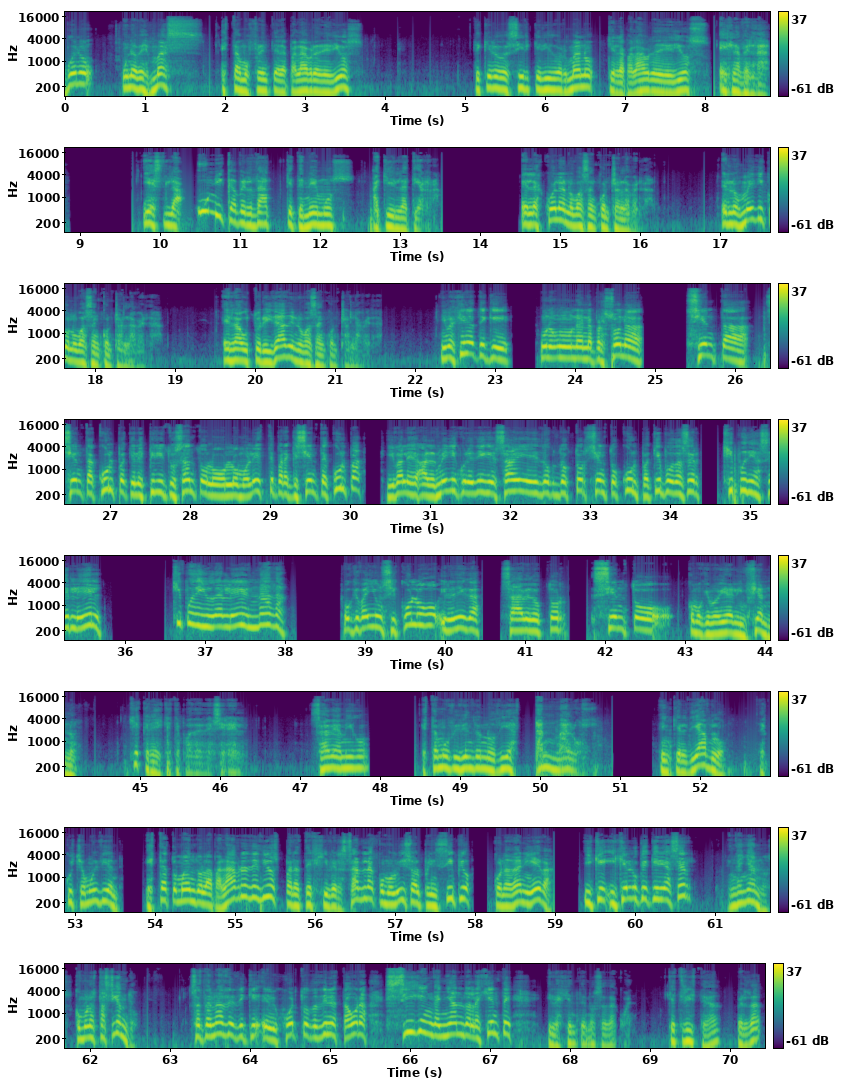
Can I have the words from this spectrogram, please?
Bueno, una vez más estamos frente a la palabra de Dios. Te quiero decir, querido hermano, que la palabra de Dios es la verdad. Y es la única verdad que tenemos aquí en la tierra. En la escuela no vas a encontrar la verdad. En los médicos no vas a encontrar la verdad. En las autoridades no vas a encontrar la verdad. Imagínate que una, persona sienta, sienta culpa, que el Espíritu Santo lo, moleste para que sienta culpa y vale al médico le diga, ¿sabe, doctor, siento culpa? ¿Qué puedo hacer? ¿Qué puede hacerle él? ¿Qué puede ayudarle él? Nada. O que vaya un psicólogo y le diga, ¿sabe, doctor? Siento como que me voy al infierno. ¿Qué crees que te puede decir él? ¿Sabe, amigo? Estamos viviendo unos días tan malos en que el diablo, escucha muy bien, está tomando la palabra de Dios para tergiversarla como lo hizo al principio con Adán y Eva. ¿Y qué, y qué es lo que quiere hacer? Engañarnos, como lo está haciendo. Satanás desde que el huerto de Edén hasta ahora sigue engañando a la gente y la gente no se da cuenta. Qué triste, ¿eh? ¿Verdad?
